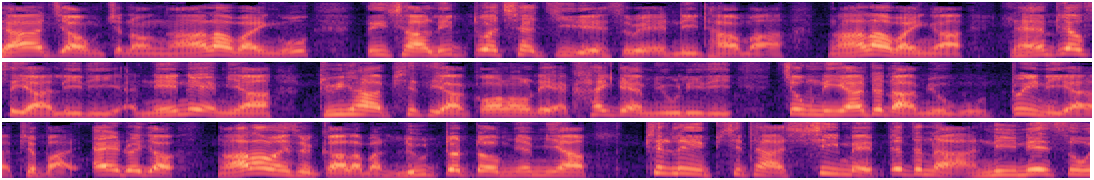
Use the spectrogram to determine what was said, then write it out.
ဒါအကြောင်းကျွန်တော်9လပိုင်းကိုတေချာလေးတွက်ချက်ကြည့်တယ်ဆိုတဲ့အနေအထားမှာ9လပိုင်းကလမ်းပြောက်စရာလေးတွေအနေနဲ့အများဒွိဟဖြစ်စရာကောင်းလောက်တဲ့အခိုက်အတန့်မျိုးလေးတွေကြုံနေရတတ်တာမျိုးကိုတွေ့နေရတာဖြစ်ပါတယ်အဲ့ဒီအတွက်ကြောင့်9လပိုင်းဆိုတဲ့ကာလမှာလူတော်တော်များများဖြစ်လေဖြစ်တာရှိမဲ့ပြဿနာအနေနဲ့ဆို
